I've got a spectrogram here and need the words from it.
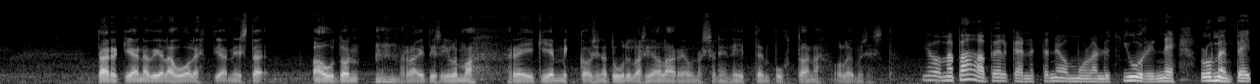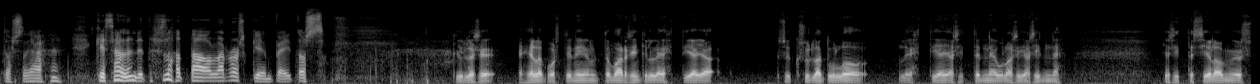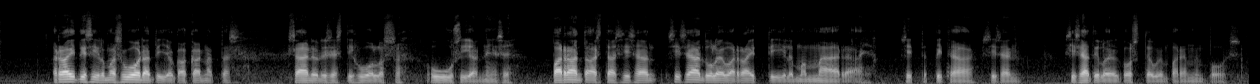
tärkeänä vielä huolehtia niistä auton raitisilmareikien, mikä on siinä tuulilasi alareunassa, niin niiden puhtaana olemisesta. Joo, mä pahaa pelkään, että ne on mulla nyt juuri ne lumenpeitossa ja kesällä ne saattaa olla roskien peitossa. Kyllä se helposti niin, että varsinkin lehtiä ja syksyllä tulee lehtiä ja sitten neulasia sinne. Ja sitten siellä on myös raitisilmasuodati, joka kannattaisi säännöllisesti huollossa uusia, niin se parantaa sitä sisään, sisään tulevan raittiilman määrää ja sitten pitää sisän, sisätilojen kosteuden paremmin pois.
